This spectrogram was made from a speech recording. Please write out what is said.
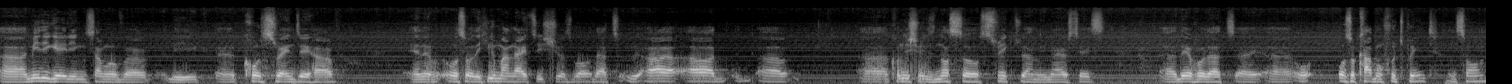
Uh, mitigating some of uh, the uh, constraints they have and also the human rights issue as well. That our, our condition is not so strict than the United States. Uh, therefore, that uh, uh, also carbon footprint and so on.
